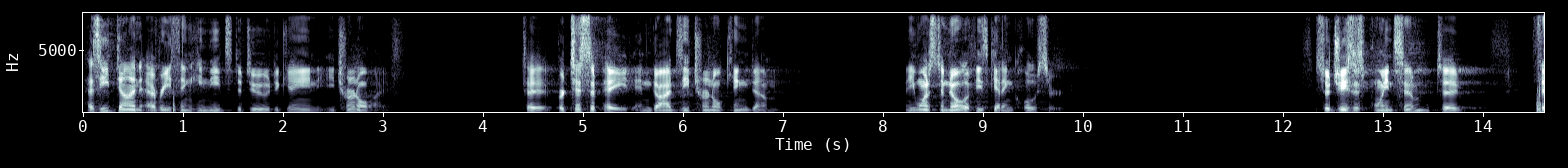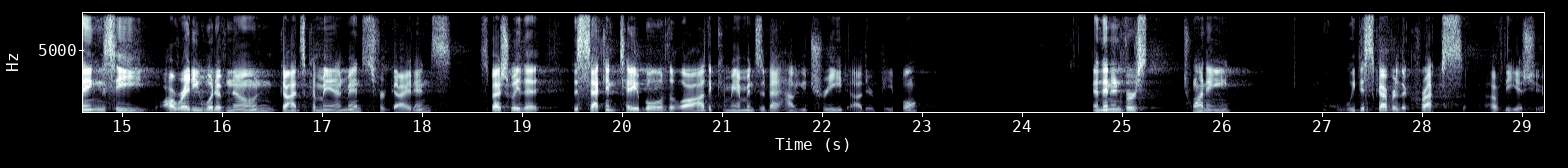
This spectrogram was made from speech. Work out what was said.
Has he done everything he needs to do to gain eternal life? To participate in God's eternal kingdom he wants to know if he's getting closer. So Jesus points him to things he already would have known God's commandments for guidance, especially the, the second table of the law, the commandments about how you treat other people. And then in verse 20, we discover the crux of the issue.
